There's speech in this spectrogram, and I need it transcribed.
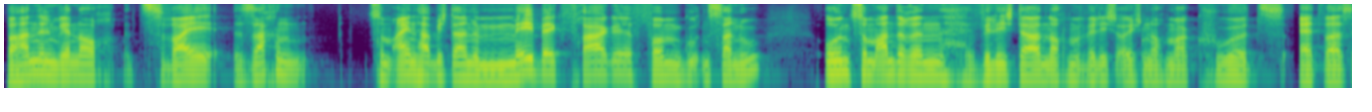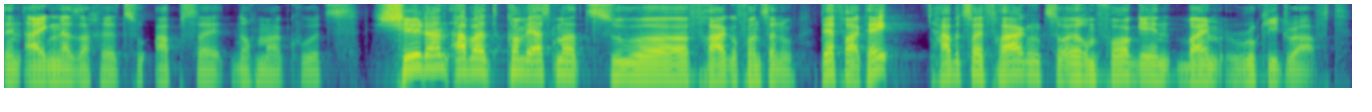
behandeln wir noch zwei Sachen. Zum einen habe ich da eine Maybach-Frage vom guten Sanu. Und zum anderen will ich da noch will ich euch noch mal kurz etwas in eigener Sache zu Upside noch mal kurz schildern. Aber kommen wir erstmal zur Frage von Sanu. Der fragt: Hey, habe zwei Fragen zu eurem Vorgehen beim Rookie Draft.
